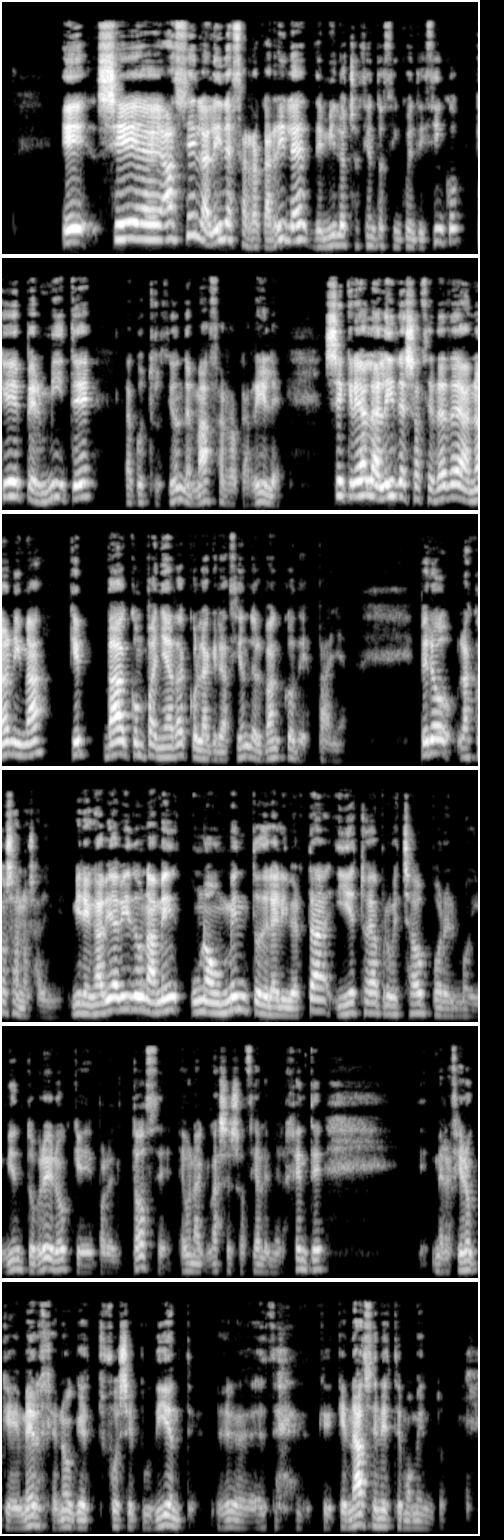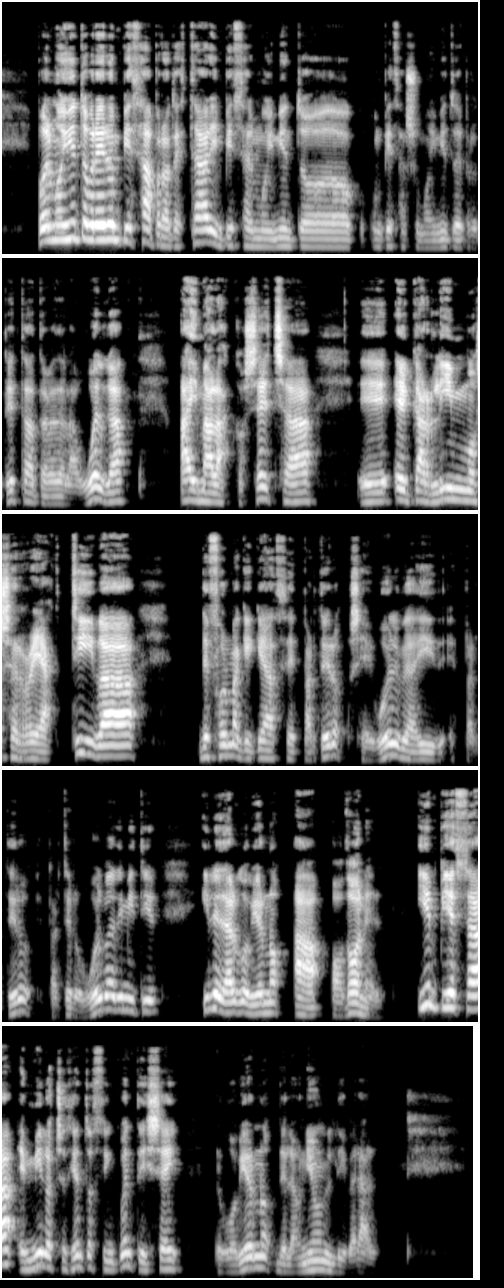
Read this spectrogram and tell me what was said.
Eh, se hace la ley de ferrocarriles de 1855 que permite la construcción de más ferrocarriles. Se crea la ley de sociedades anónimas que va acompañada con la creación del Banco de España. Pero las cosas no salen bien. Miren, había habido un aumento de la libertad y esto es aprovechado por el movimiento obrero, que por entonces es una clase social emergente. Me refiero que emerge, no que fuese pudiente, eh, que nace en este momento. Pues el movimiento obrero empieza a protestar, empieza el movimiento, empieza su movimiento de protesta a través de la huelga, hay malas cosechas, eh, el carlismo se reactiva, de forma que ¿qué hace Espartero? Se vuelve a ir Espartero, Espartero vuelve a dimitir y le da el gobierno a O'Donnell. Y empieza en 1856 el gobierno de la Unión Liberal.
